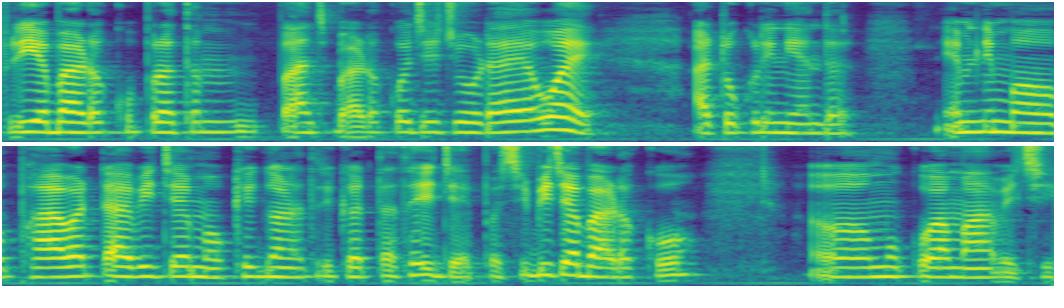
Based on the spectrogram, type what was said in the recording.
પ્રિય બાળકો, પ્રથમ પાંચ બાળકો જે જોડાયા હોય આ ટુકડીની અંદર, એમની ફાવટ આવી જાય મૌખિક ગણતરી કરતાં થઈ જાય. પછી બીજા બાળકો મૂકવામાં આવે છે.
